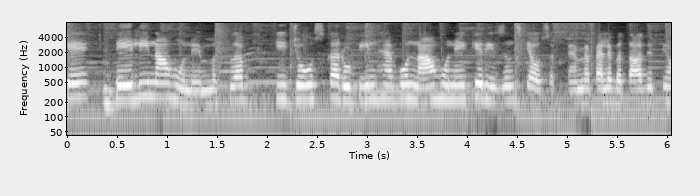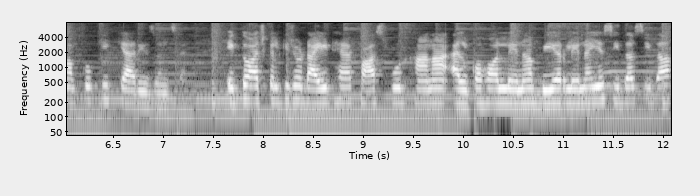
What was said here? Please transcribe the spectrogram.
के डेली ना होने मतलब कि जो उसका रूटीन है, वो ना होने के रीजंस क्या हो सकते हैं? मैं पहले बता देती हूँ आपको कि क्या रीजंस हैं। एक तो आजकल की जो डाइट है फास्ट फ़ूड खाना अल्कोहल लेना बियर लेना, ये सीधा सीधा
